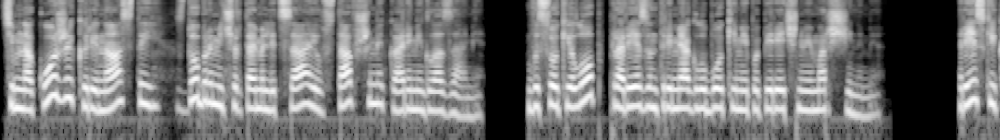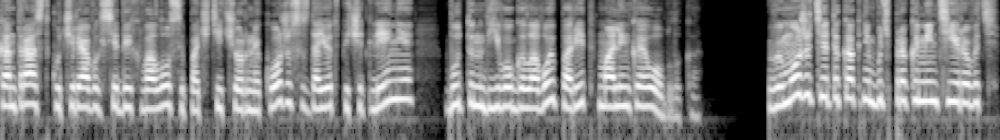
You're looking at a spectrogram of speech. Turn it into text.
Темнокожий, коренастый, с добрыми чертами лица и уставшими карими глазами. Высокий лоб прорезан тремя глубокими поперечными морщинами. Резкий контраст кучерявых седых волос и почти черной кожи создает впечатление, будто над его головой парит маленькое облако. «Вы можете это как-нибудь прокомментировать?»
